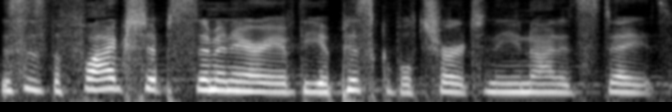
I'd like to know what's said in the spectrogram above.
This is the flagship seminary of the Episcopal Church in the United States.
